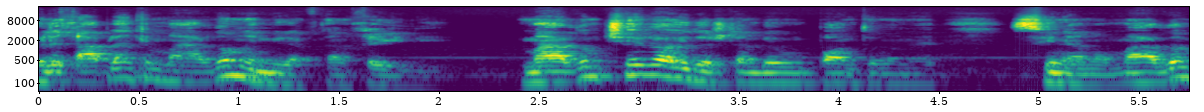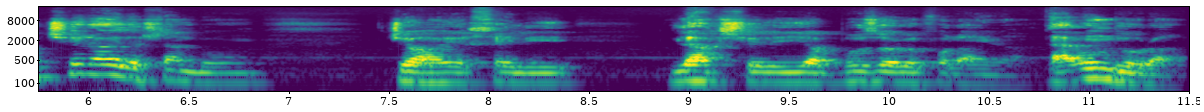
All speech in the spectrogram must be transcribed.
ولی قبلا که مردم نمی‌رفتن خیلی. مردم چه راهی داشتن به اون پانتون سینما؟ مردم چه راهی داشتن به اون جای خیلی لاکچری یا بزرگ و فلان اینا؟ در اون دوران.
